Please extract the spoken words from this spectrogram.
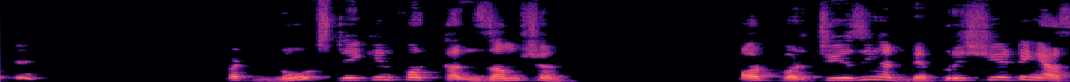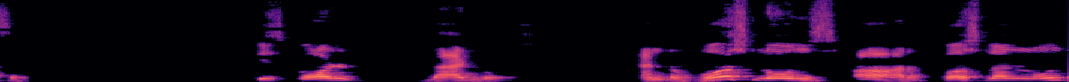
Okay? But loans taken for consumption or purchasing a depreciating asset is called bad loans. And the worst loans are personal loans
